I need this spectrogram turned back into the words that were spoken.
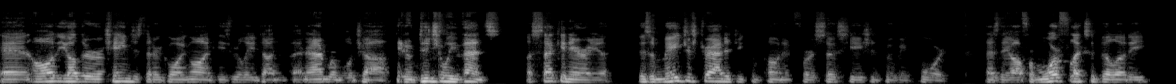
and all the other changes that are going on, he's really done an admirable job. You know, digital events, a second area is a major strategy component for associations moving forward as they offer more flexibility,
